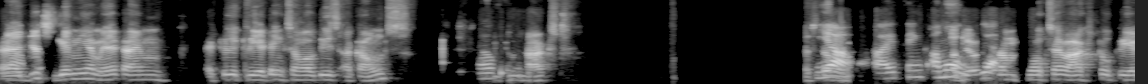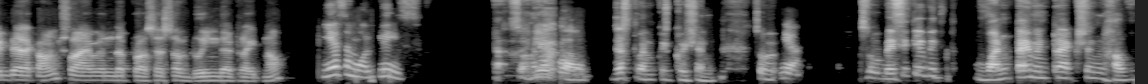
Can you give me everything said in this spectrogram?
Uh, yeah. Uh, just give me a minute. I'm actually creating some of these accounts. Okay. Asked. yeah, I think Amol. Yeah. Some folks have asked to create their account, so I'm in the process of doing that right now. Yes, Amol, please. Yeah, so uh, just one quick question. So yeah. So basically, with one-time interaction, how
